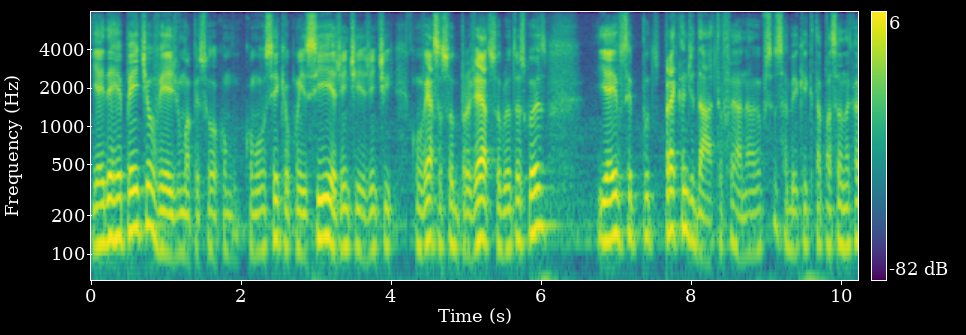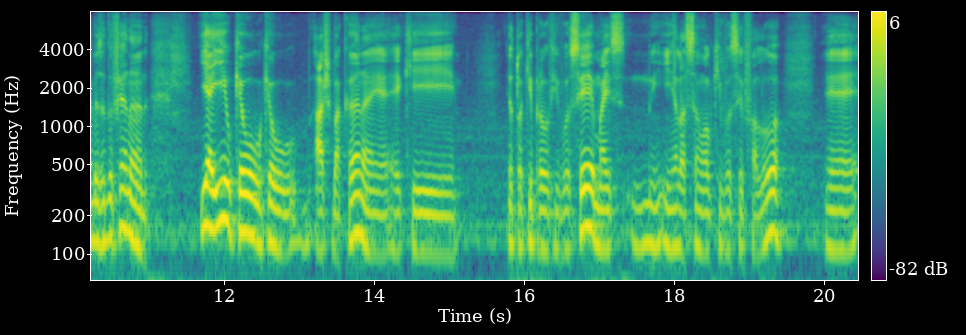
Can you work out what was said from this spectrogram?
E aí, de repente, eu vejo uma pessoa como, como você, que eu conheci, a gente, a gente conversa sobre projetos, sobre outras coisas, e aí você, pré-candidato, eu falei, ah, não, eu preciso saber o que está passando na cabeça do Fernando. E aí, o que eu, o que eu acho bacana é, é que eu estou aqui para ouvir você, mas em relação ao que você falou, é,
